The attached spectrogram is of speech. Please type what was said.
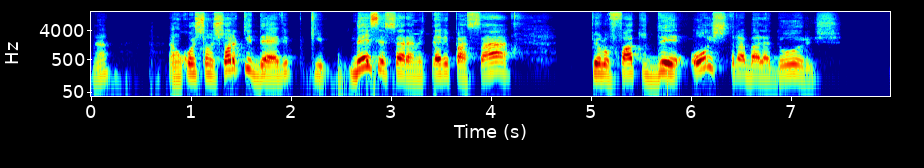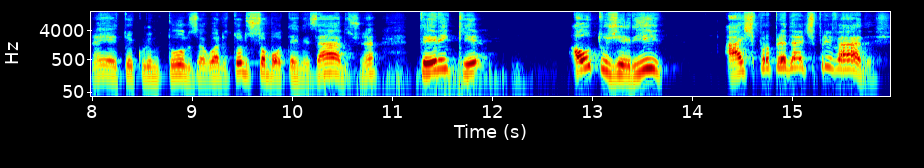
né? É uma construção histórica que deve, que necessariamente deve passar pelo fato de os trabalhadores, né, estou incluindo todos agora, todos subalternizados, né, terem que autogerir as propriedades privadas,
